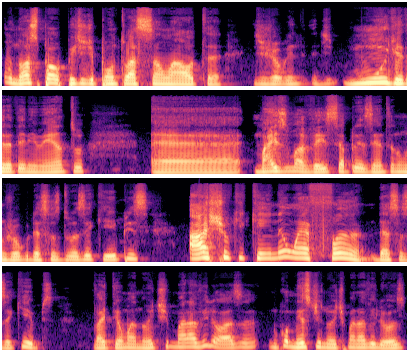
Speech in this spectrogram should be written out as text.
o nosso palpite de pontuação alta de jogo de muito entretenimento é, mais uma vez se apresenta num jogo dessas duas equipes. Acho que quem não é fã dessas equipes vai ter uma noite maravilhosa, no começo de noite maravilhoso,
